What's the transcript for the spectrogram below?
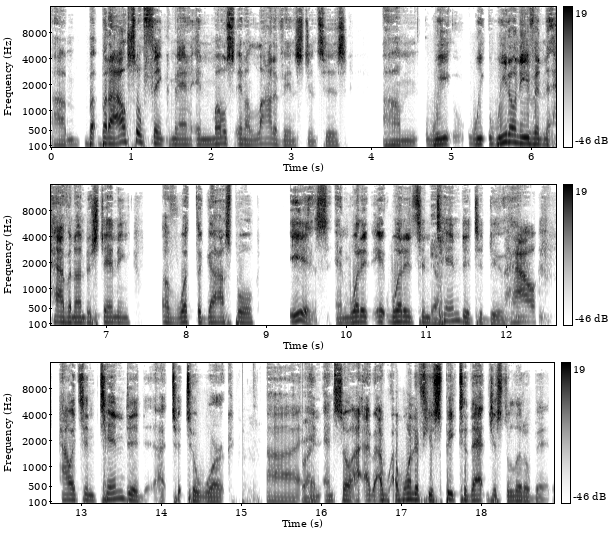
Um, but but I also think, man, in most in a lot of instances, um, we we we don't even have an understanding of what the gospel is and what it, it what it's intended yeah. to do, how how it's intended uh, to to work. Uh, right. And and so I, I I wonder if you speak to that just a little bit.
